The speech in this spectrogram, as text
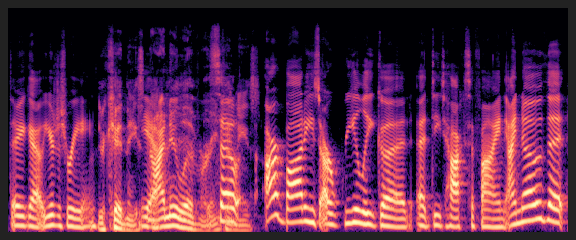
There you go. You're just reading. your kidneys. Yeah. No, I knew liver and so kidneys. our bodies are really good at detoxifying. I know that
